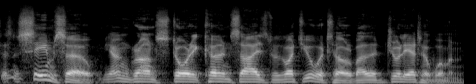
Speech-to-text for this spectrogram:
Doesn't seem so. Young Grant's story coincides with what you were told by the Giulietta woman.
